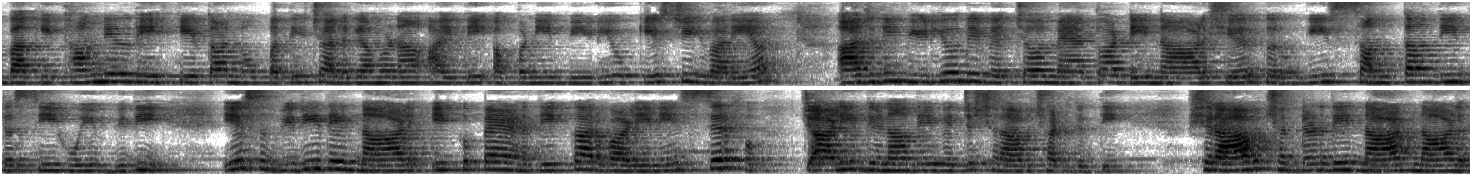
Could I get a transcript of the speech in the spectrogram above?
ਬਾਕੀ ਥੰਬਨੇਲ ਦੇਖ ਕੇ ਤੁਹਾਨੂੰ ਪਤਾ ਹੀ ਚੱਲ ਗਿਆ ਹੋਣਾ ਅੱਜ ਦੀ ਆਪਣੀ ਵੀਡੀਓ ਕਿਸ ਚੀਜ਼ ਬਾਰੇ ਆ। ਅੱਜ ਦੀ ਵੀਡੀਓ ਦੇ ਵਿੱਚ ਮੈਂ ਤੁਹਾਡੇ ਨਾਲ ਸ਼ੇਅਰ ਕਰੂੰਗੀ ਸੰਤਾਂ ਦੀ ਦੱਸੀ ਹੋਈ ਵਿਧੀ। ਇਸ ਵਿਧੀ ਦੇ ਨਾਲ ਇੱਕ ਭੈਣ ਦੇ ਘਰ ਵਾਲੇ ਨੇ ਸਿਰਫ 40 ਦਿਨਾਂ ਦੇ ਵਿੱਚ ਸ਼ਰਾਬ ਛੱਡ ਦਿੱਤੀ। ਸ਼ਰਾਬ ਛੱਡਣ ਦੇ ਨਾਲ ਨਾਲ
